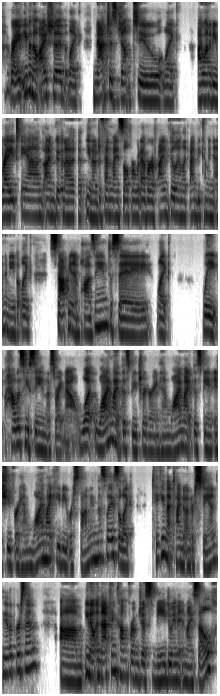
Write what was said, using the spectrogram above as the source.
right? Even though I should like not just jump to like I want to be right and I'm going to, you know, defend myself or whatever if I'm feeling like I'm becoming an enemy, but like stopping and pausing to say like wait, how is he seeing this right now? What why might this be triggering him? Why might this be an issue for him? Why might he be responding this way? So like taking that time to understand the other person um, you know, and that can come from just me doing it in myself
